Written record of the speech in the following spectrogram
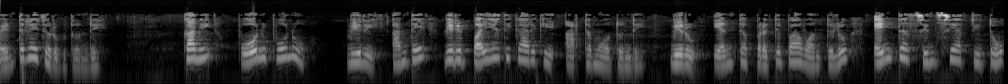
వెంటనే దొరుకుతుంది. కానీ పోను పోను వీరి అంటే వీరి పై అధికారికి అర్థమవుతుంది. వీరు ఎంత ప్రతిభావంతులు ఎంత సిన్సియారిటీతో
